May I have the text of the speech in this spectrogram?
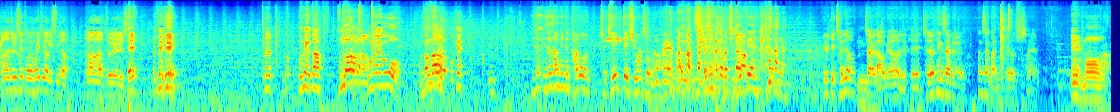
하나 둘 셋 하면 화이팅 하겠습니다. 하나 둘 셋. 화이팅! 그래 고생했다. 감사합니다. 건강해보고 감사합니다. 오케이. 인사, 인사 선배님 바로 저 재입대 지원서. 네. 받아놨습니다 아까 마치 재입대. 이렇게 저녁자가 나오면 이렇게 저녁 행사를 항상 만들어 주시나요? 예, 뭐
